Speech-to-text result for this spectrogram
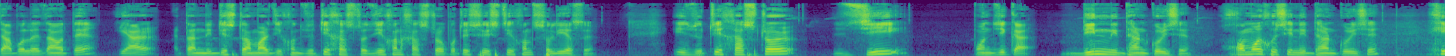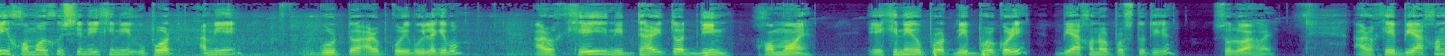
যাবলৈ যাওঁতে ইয়াৰ এটা নিৰ্দিষ্ট আমাৰ যিখন জ্যোতিষশাস্ত্ৰ যিখন শাস্ত্ৰৰ প্ৰতি সৃষ্টিখন চলি আছে। এই জ্যোতিষশাস্ত্ৰৰ যি পঞ্জিকা দিন নিৰ্ধাৰণ কৰিছে সময়সূচী নিৰ্ধাৰণ কৰিছে সেই সময়সূচীখিনিৰ ওপৰত আমি গুৰুত্ব আৰোপ কৰিবই লাগিব। আৰু সেই নিৰ্ধাৰিত দিন সময় এইখিনিৰ ওপৰত নিৰ্ভৰ কৰি বিয়াখনৰ প্ৰস্তুতি চলোৱা হয়। আৰু সেই বিয়াখন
